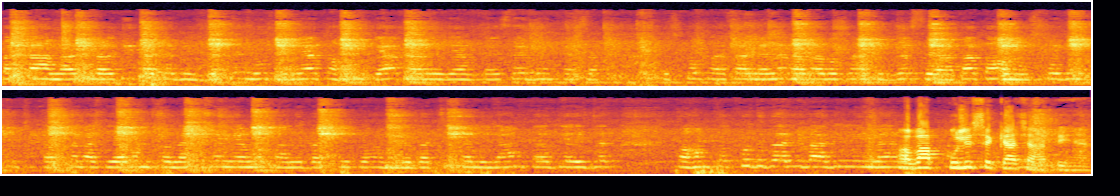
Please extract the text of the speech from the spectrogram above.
पैसा हमारी लड़की का जब इज़्ज़त से लूट लिया तो हम क्या करेंगे? हम कैसे दें पैसा उसको पैसा लेने लगा उसका इज़्ज़त से आता तो हम उसको भी कुछ ना हम तो नहीं देंगे हम अपनी बच्ची को हमारे बच्ची का नीलाम कर दिया इज़्ज़त। तो हम तो खुद गरीब आदमी अब आप पुलिस से क्या चाहती हैं?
